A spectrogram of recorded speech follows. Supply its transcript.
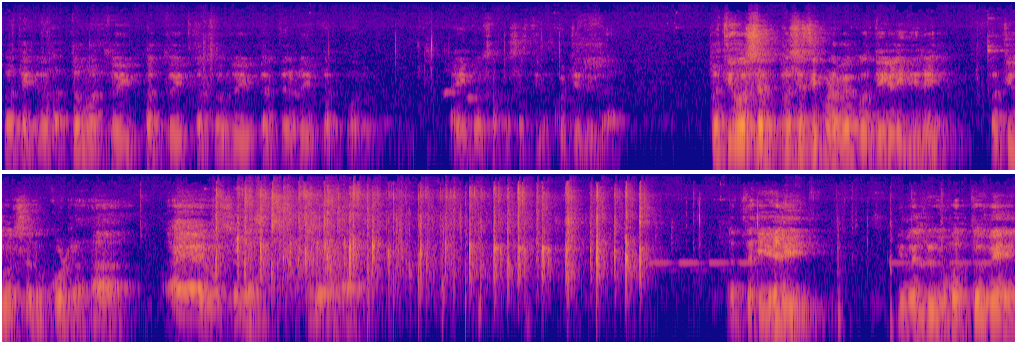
ಪ್ರತ್ಯೇಕ ಹತ್ತೊಂಬತ್ತು, ಇಪ್ಪತ್ತು, ಇಪ್ಪತ್ತೊಂದು, ಇಪ್ಪತ್ತೆರಡು, ಇಪ್ಪತ್ಮೂರು. ಐದು ವರ್ಷ ಪ್ರಶಸ್ತಿ ಕೊಟ್ಟಿರಲಿಲ್ಲ. ಪ್ರತಿ ವರ್ಷ ಪ್ರಶಸ್ತಿ ಕೊಡಬೇಕು ಅಂತ ಹೇಳಿದ್ದೀರಿ. ಪ್ರತಿ ವರ್ಷನೂ ಕೊಡೋಣ. ಆಯಾ ವರ್ಷನೇ ಕೊಡೋಣ. ಅಂತ ಹೇಳಿ ನೀವೆಲ್ರಿಗೂ ಮತ್ತೊಮ್ಮೆ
